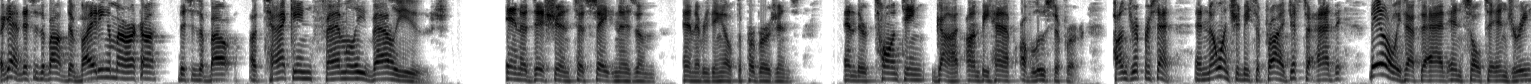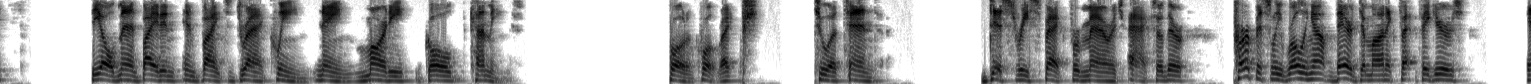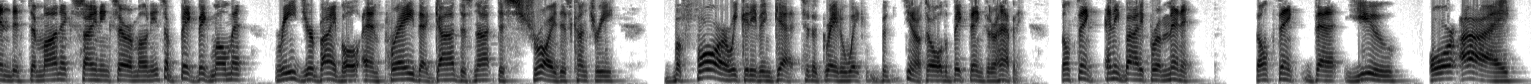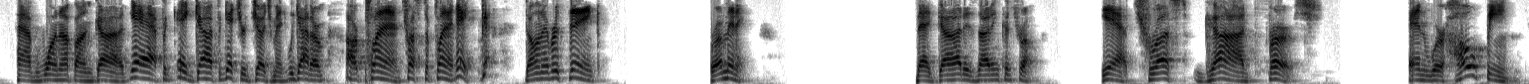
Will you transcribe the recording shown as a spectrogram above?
Again, this is about dividing America. This is about attacking family values in addition to Satanism and everything else, the perversions. And they're taunting God on behalf of Lucifer. 100%. And no one should be surprised just to add, they always have to add insult to injury. The old man Biden invites drag queen named Marti Gould Cummings, quote unquote, right? To attend disrespect for marriage act. So they're purposely rolling out their demonic figures in this demonic signing ceremony. It's a big, big moment. Read your Bible and pray that God does not destroy this country before we could even get to the great awakening, you know, to all the big things that are happening. Don't think anybody for a minute, don't think that you or I have one up on God. Yeah, for, hey, God, forget your judgment. We got our, our plan. Trust the plan. Hey, God, don't ever think for a minute that God is not in control. Yeah, trust God first. And we're hoping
